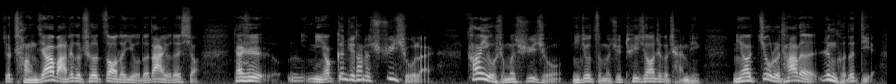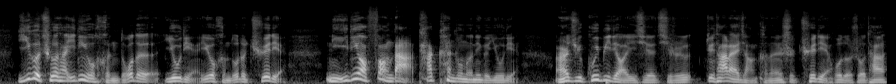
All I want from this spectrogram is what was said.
就厂家把这个车造的有的大有的小，但是你你要根据他的需求来，他有什么需求，你就怎么去推销这个产品。你要就着他的认可的点，一个车它一定有很多的优点，也有很多的缺点，你一定要放大他看中的那个优点。而去规避掉一些其实对他来讲可能是缺点，或者说他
